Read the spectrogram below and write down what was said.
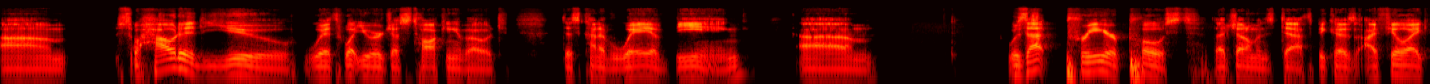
Um, so how did you, with what you were just talking about, this kind of way of being, um, was that pre or post that gentleman's death? Because I feel like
